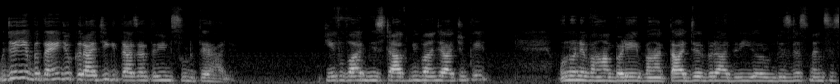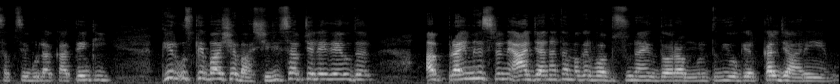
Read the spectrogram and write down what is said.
मुझे ये बताएँ, जो कराची की ताज़ा तरीन सूरत हाल है। चीफ ऑफ़ आर्मी स्टाफ भी वहाँ जा चुके हैं। उन्होंने वहाँ बड़े, वहाँ ताजर बरदरी और बिजनेसमैन से सबसे मुलाकातें की। फिर उसके बाद शहबाज शरीफ साहब चले गए उधर। अब प्राइम मिनिस्टर ने आज जाना था, मगर वो अब सुना एक दौरा मुलतवी हो गया, कल जा रहे हैं वो।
